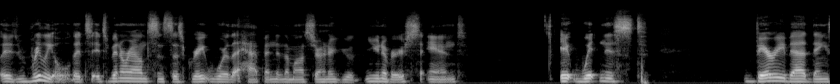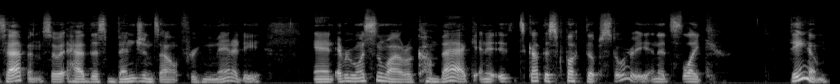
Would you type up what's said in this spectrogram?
It's really old. It's it's been around since this great war that happened in the Monster Hunter universe, and it witnessed very bad things happen. So it had this vengeance out for humanity, and every once in a while it'll come back, and it, it's got this fucked up story, and it's like, damn.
